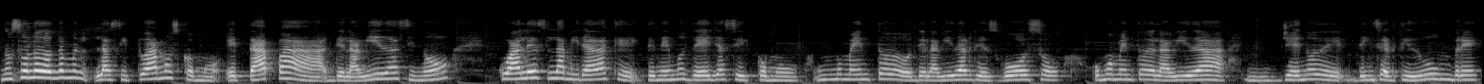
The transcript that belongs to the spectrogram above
no solo donde la situamos como etapa de la vida, sino cuál es la mirada que tenemos de ella, si como un momento de la vida riesgoso, un momento de la vida lleno de, de incertidumbre,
